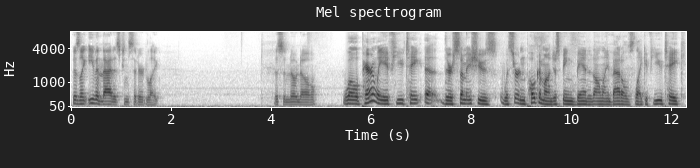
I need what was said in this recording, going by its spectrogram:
Because like even that is considered like this is a no no Well, apparently, if you take, uh, there's some issues with certain Pokemon just being banned in online battles. Like if you take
